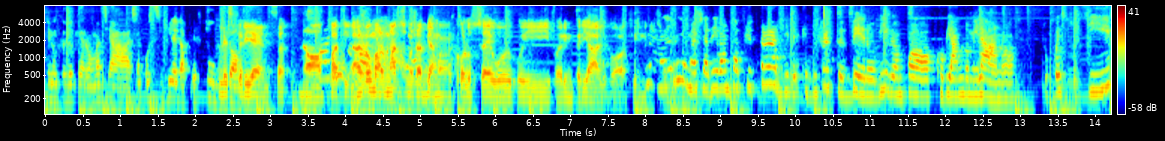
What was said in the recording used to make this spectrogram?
che non credo che a Roma sia, sia possibile dappertutto. L'esperienza. No, infatti a Roma al massimo abbiamo il Colosseo con i fori imperiali poi alla fine. No, a Roma ci arriva un po' più tardi perché di fatto è vero, vive un po' copiando Milano su questo sì,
